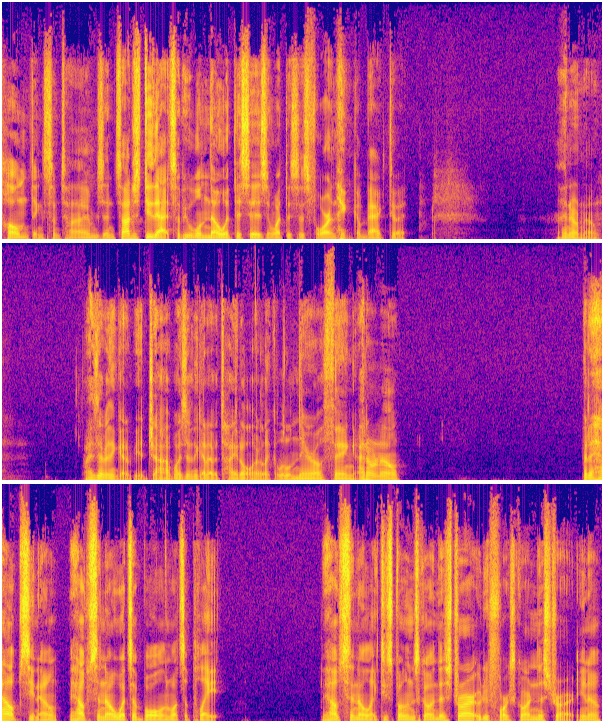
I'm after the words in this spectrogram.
home things sometimes, and so I'll just do that so people will know what this is and what this is for, and they can come back to it. I don't know. Why does everything got to be a job? Why does everything got to have a title or like a little narrow thing? I don't know. But it helps, you know? It helps to know what's a bowl and what's a plate. It helps to know, like, do spoons go in this drawer or do forks go in this drawer, you know?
